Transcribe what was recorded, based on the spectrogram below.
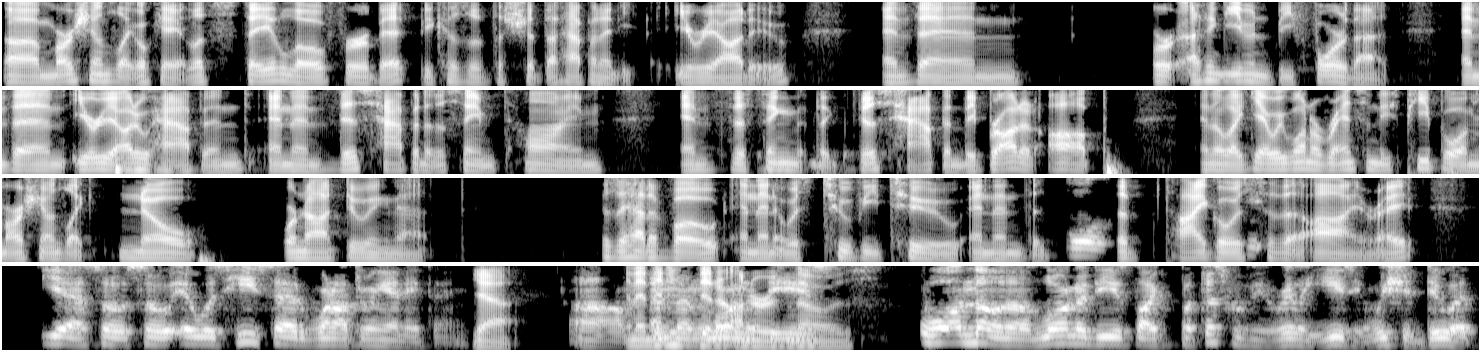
uh, Marchion's like, okay, let's stay low for a bit because of the shit that happened at Eriadu, and then, or I think even before that, and then Eriadu happened, and then this happened at the same time, and the thing that like this happened, they brought it up, and they're like, yeah, we want to ransom these people, and Marchion's like, no, we're not doing that because they had a vote and then it was 2v2 and then the well, the tie goes to the eye right yeah so so it was he said we're not doing anything yeah um, and then they just did it under D's, his nose well no no Lourna Dee's like but this would be really easy we should do it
